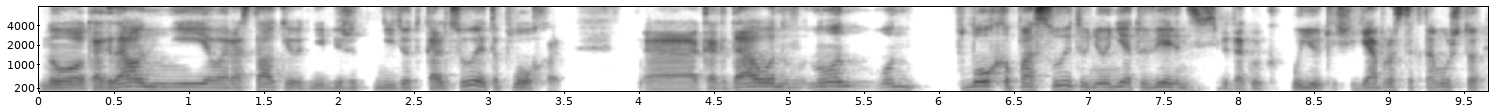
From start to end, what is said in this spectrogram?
но когда он не расталкивает, не бежит, не идет к кольцу, это плохо. А, когда он, ну, он, он плохо пасует, у него нет уверенности в себе такой, как у Йокича. Я просто к тому, что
